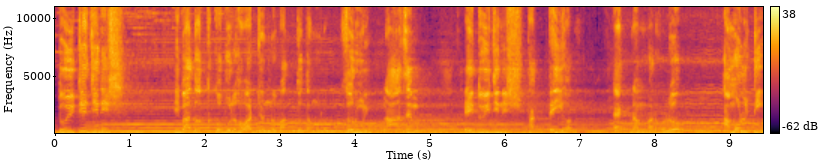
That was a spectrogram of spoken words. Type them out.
দুইটি জিনিস ইবাদত কবুল হওয়ার জন্য বাধ্যতামূলক, জরুরি, লাজেম। এই দুই জিনিস থাকতেই হবে। এক নাম্বার হলো, আমলটি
